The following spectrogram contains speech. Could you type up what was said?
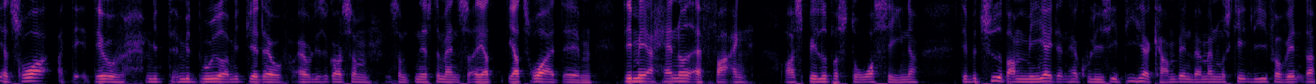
Jeg tror, og det, det er jo mit, mit bud, og mit gæt er jo, er jo lige så godt som, som den næste mands, og jeg, jeg tror, at øh, det med at have noget erfaring, og have spillet på store scener, det betyder bare mere i den her kulisse, i de her kampe, end hvad man måske lige forventer.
